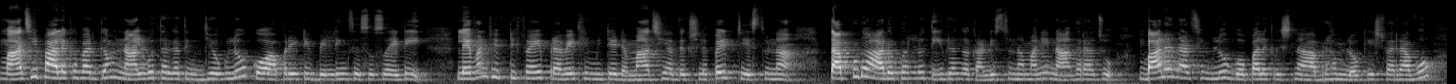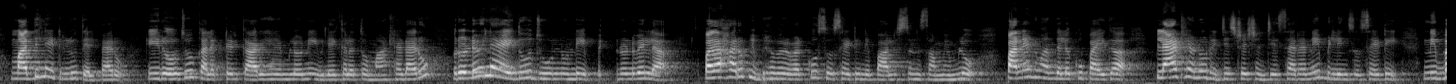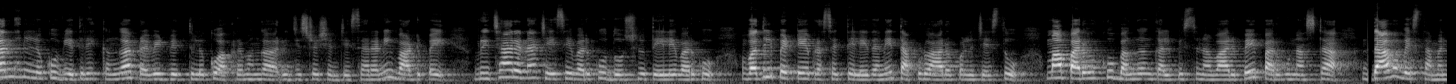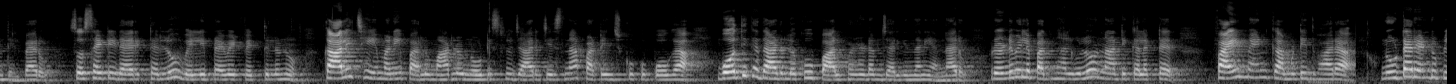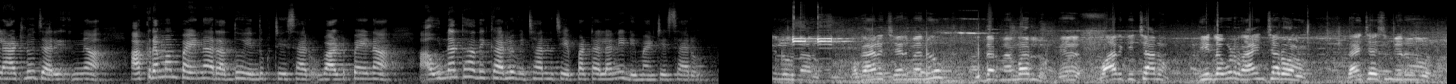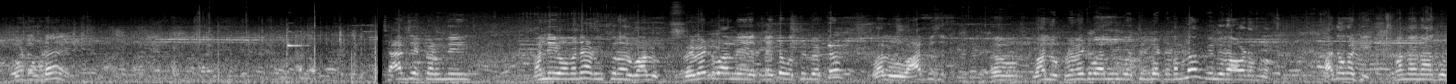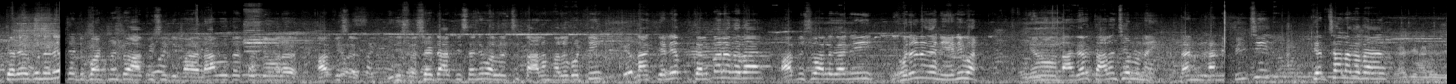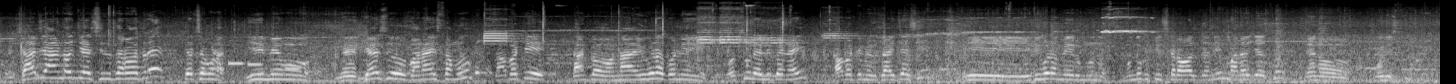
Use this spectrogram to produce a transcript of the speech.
మాజీ పాలకవర్గం నాలుగో తరగతి ఉద్యోగులు cooperative buildings society eleven fifty five private limited మాజీ అధ్యక్షులపై చేస్తున్న తప్పుడు ఆరోపణలు తీవ్రంగా ఖండిస్తున్నామని నాగరాజు. బాలనరసింహులు గోపాలకృష్ణ అబ్రహం లోకేశ్వరరావు మద్దిలేటర్లు తెలిపారు. ఈరోజు కలెక్టర్ కార్యాలయంలోని విలేకరులతో మాట్లాడారు. రెండు వేల ఐదు జూన్ నుండి రెండు వేల పదహారు ఫిబ్రవరి వరకు సొసైటీని పాలిస్తున్న సమయంలో పన్నెండు వందలకు పైగా ప్లాట్లను రిజిస్ట్రేషన్ చేశారని బిల్డింగ్ సొసైటీ నిబంధనలకు వ్యతిరేకంగా ప్రైవేట్ వ్యక్తులకు అక్రమంగా రిజిస్ట్రేషన్ చేశారని వాటిపై విచారణ చేసే వరకు దోషులు తేలే వరకు వదిలిపెట్టే ప్రసక్తే లేదని తప్పుడు ఆరోపణలు చేస్తూ మా పరువుకు భంగం కల్పిస్తున్న వారిపై పరువు నష్ట దావా వేస్తామని తెలిపారు. సొసైటీ డైరెక్టర్లు వెళ్ళి ప్రైవేట్ వ్యక్తులను ఖాళీ చేయమని పలుమార్లు నోటీసులు జారీ చేసినా పట్టించుకోకపోగా భౌతిక దాడులకు హత్యలకు పాల్పడడం జరిగిందని అన్నారు. రెండు వేల పద్నాలుగులో నాటి కలెక్టర్ ఫైవ్ మైన్ కమిటీ ద్వారా నూట రెండు ప్లాట్లు జరిగిన అక్రమం పైన రద్దు ఎందుకు చేశారు? వాటిపైన ఉన్నతాధికారులు విచారణ చేపట్టాలని డిమాండ్ చేశారు. ఒక ఆయన చైర్మన్ ఇద్దరు మెంబర్లు వారికి ఇచ్చాను. దీంట్లో కూడా రాయించారు వాళ్ళు. దయచేసి మీరు ఫోటో కూడా ఛార్జ్ ఎక్కడ ఉంది? మళ్ళీ ఇవ్వమని అడుగుతున్నారు వాళ్ళు. ప్రైవేట్ వాళ్ళు ఎట్లయితే ఒత్తిడి పెట్ట వాళ్ళు ఆఫీస్ వాళ్ళు ప్రైవేట్ వాళ్ళు ఒత్తిడి పెట్టడంలో వీళ్ళు రావడంలో. అదొకటి. మొన్న నాకు తెలియకుండానే డిపార్ట్మెంట్ ఆఫీస్ ఇది మా నాలుగో తరగతి ఉద్యోగుల ఆఫీస్. ఇది సొసైటీ ఆఫీస్ అని వాళ్ళు వచ్చి తాళం మలగొట్టి నాకు తెలియ తెలపాలి కదా? ఆఫీస్ వాళ్ళు కానీ ఎవరైనా కానీ ఎనీవన్. నేను నా దగ్గర తాళం చెవులు ఉన్నాయి. నన్ను నన్ను పిలిచి తెరచాలి కదా? ఛార్జ్ హ్యాండ్ ఓవర్ చేసిన తర్వాతనే తెరచకుండా. ఇది మేము కేసు బనాయిస్తాము. కాబట్టి దాంట్లో నావి కూడా కొన్ని వస్తువులు వెళ్ళిపోయినాయి. కాబట్టి మీరు దయచేసి ఈ ఇది కూడా మీరు ముందు ముందుకు తీసుకురావాలని మనవి చేస్తూ నేను ముగిస్తున్నాను.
